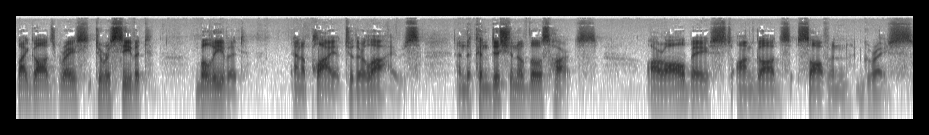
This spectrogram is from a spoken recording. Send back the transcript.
by God's grace to receive it, believe it, and apply it to their lives. And the condition of those hearts are all based on God's sovereign grace.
